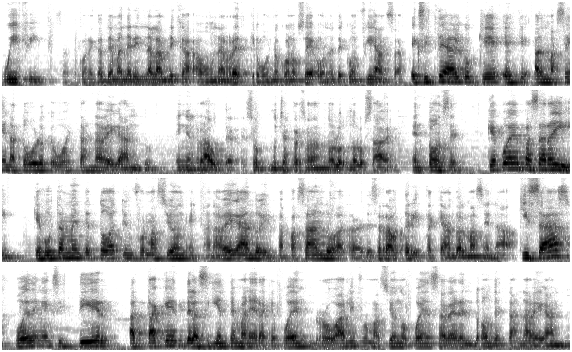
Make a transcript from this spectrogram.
Wi-Fi, o sea, te conectas de manera inalámbrica a una red que vos no conoces o no es de confianza, existe algo que es que almacena todo lo que vos estás navegando en el router. Eso muchas personas no lo, no lo saben. Entonces, ¿qué puede pasar ahí? que justamente toda tu información está navegando y está pasando a través de ese router y está quedando almacenado. Quizás pueden existir ataques de la siguiente manera, que pueden robar la información o pueden saber en dónde estás navegando.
